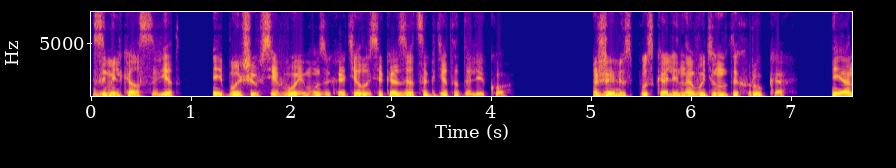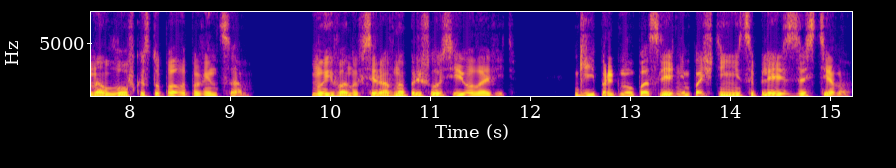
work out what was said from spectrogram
замелькал свет, и больше всего ему захотелось оказаться где-то далеко. Желю спускали на вытянутых руках, и она ловко ступала по венцам. Но Ивану все равно пришлось ее ловить. Гий прыгнул последним, почти не цепляясь за стену.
